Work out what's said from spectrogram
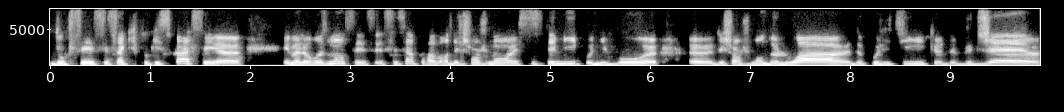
donc, c'est ça qu'il faut qu'il se passe. Et, et malheureusement, c'est ça pour avoir des changements euh, systémiques au niveau euh, euh, des changements de loi, de politique, de budget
